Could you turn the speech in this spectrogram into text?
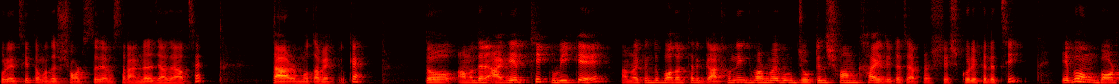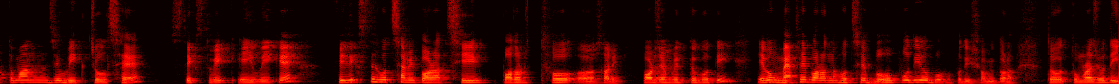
করেছি। তোমাদের শর্ট সিলেবাসের আন্ডারে যা যা আছে, তার মোতাবেক ওকে তো আমাদের আগের ঠিক উইকে আমরা কিন্তু পদার্থের গাঠনিক ধর্ম এবং জটিল সংখ্যা এই দুইটা চ্যাপ্টার শেষ করে ফেলেছি এবং বর্তমান যে উইক চলছে সিক্স উইক এই উইকে ফিজিক্সে হচ্ছে আমি পড়াচ্ছি পদার্থ সরি পর্যাবৃত্ত গতি এবং ম্যাথে পড়ানো হচ্ছে বহুপদী ও বহুপদী সমীকরণ। তো তোমরা যদি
